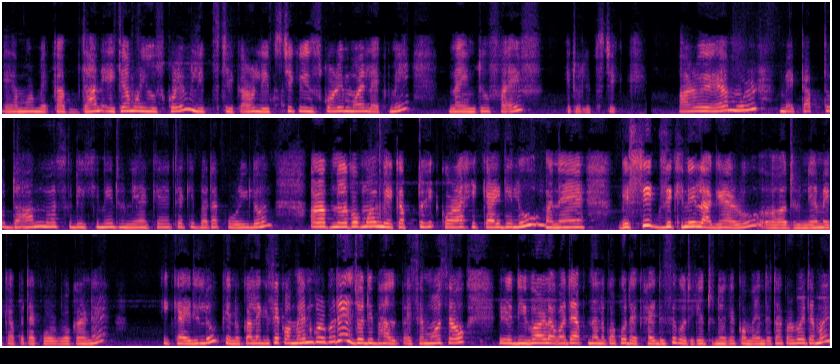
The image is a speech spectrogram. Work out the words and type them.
এয়া মোৰ মেকআপ ডান এতিয়া মই ইউজ কৰিম লিপষ্টিক আৰু লিপষ্টিক ইউজ কৰিম মই লেকমি নাইন টু ফাইভ এইটো লিপষ্টিক আৰু এয়া মোৰ মেকআপটো ডান মই চুলিখিনি ধুনীয়াকৈ এতিয়া কিবা এটা কৰি ল'ম। আৰু আপোনালোকক মই মেকআপটো কৰা শিকাই দিলোঁ। মানে বেছিক যিখিনি লাগে আৰু ধুনীয়া মেকআপ এটা কৰিবৰ কাৰণে। শিকাই দিলোঁ। কেনেকুৱা লাগিছে কমেণ্ট কৰিব দেই, যদি ভালো পাইছে। মই চাওঁ ৰেডি হোৱাৰ লগতে আপোনালোককো দেখাই দিছোঁ, গতিকে ধুনীয়াকৈ কমেণ্ট এটা কৰিব। এতিয়া মই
